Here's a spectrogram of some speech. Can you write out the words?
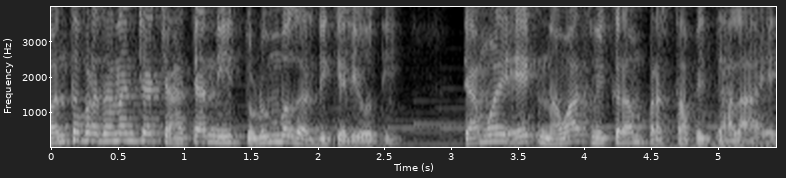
पंतप्रधानांच्या चाहत्यांनी तुडुंब गर्दी केली होती. त्यामुळे एक नवाच विक्रम प्रस्थापित झाला आहे.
